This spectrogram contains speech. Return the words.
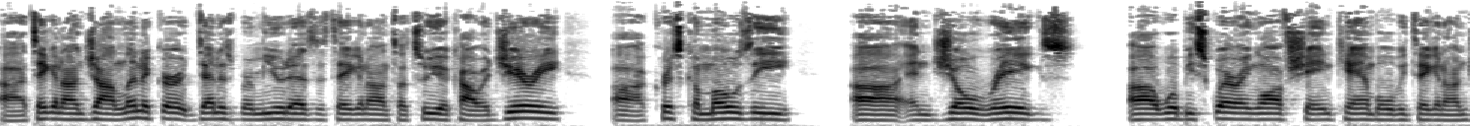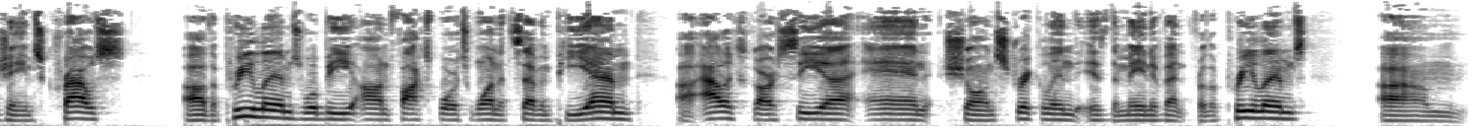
uh, taking on John Lineker. Dennis Bermudez is taking on Tatsuya Kawajiri. Uh, Chris Camozzi uh, and Joe Riggs uh, will be squaring off. Shane Campbell will be taking on James Krause. Uh, the prelims will be on Fox Sports 1 at 7 p.m. Alex Garcia and Sean Strickland is the main event for the prelims. Um,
